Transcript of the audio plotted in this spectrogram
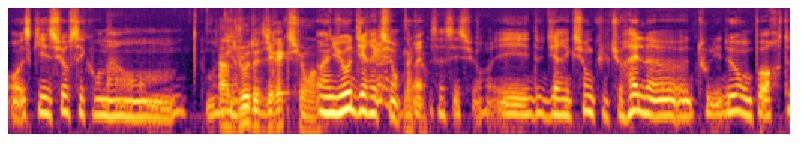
on, ce qui est sûr, c'est qu'on a en, un dire, duo de direction. Hein. Un duo de direction, ouais, ça c'est sûr. Et de direction culturelle, euh, tous les deux, on porte.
